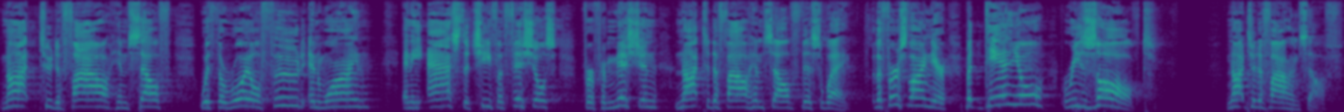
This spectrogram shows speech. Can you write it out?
not to defile himself with the royal food and wine, and he asked the chief officials for permission not to defile himself this way. The first line there, but Daniel resolved not to defile himself.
